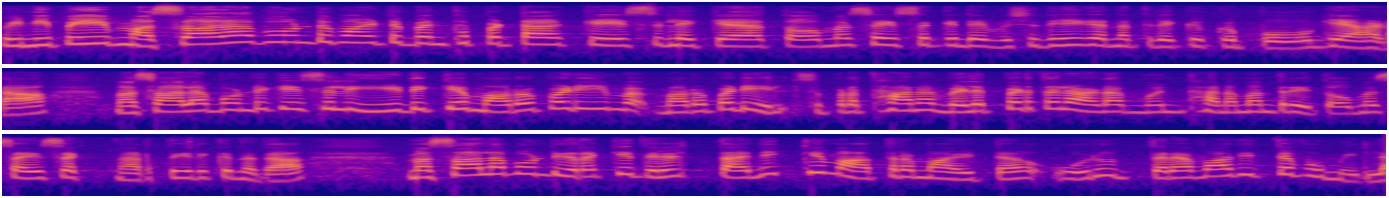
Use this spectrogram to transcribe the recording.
പിന്നെ ഇപ്പൊ ഈ മസാല ബോണ്ടുമായിട്ട് ബന്ധപ്പെട്ട കേസിലേക്ക് തോമസ് ഐസക്കിന്റെ വിശദീകരണത്തിലേക്കൊക്കെ പോവുകയാണ്. മസാല ബോണ്ട് കേസിൽ ഇഡിക്ക് മറുപടി മറുപടിയിൽ സുപ്രധാന വെളിപ്പെടുത്തലാണ് മുൻ ധനമന്ത്രി തോമസ് ഐസക് നടത്തിയിരിക്കുന്നത്. മസാല ബോണ്ട് ഇറക്കിയതിൽ തനിക്ക് മാത്രമായിട്ട് ഒരു ഉത്തരവാദിത്തവുമില്ല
